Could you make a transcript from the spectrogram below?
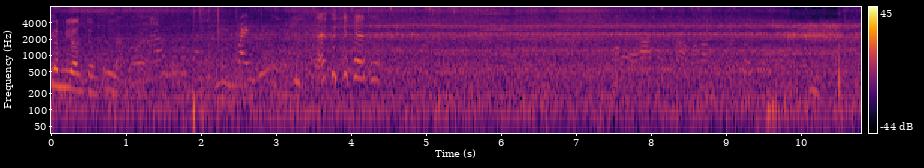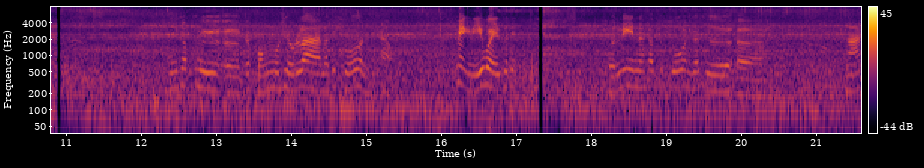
พื่อนไม่ยอมเซลฟี่ นี่ก็คือเอ่อกระป๋องโนเทลล่านะทุกคนอ้าวแม่งหนี้ไวซะดิส่วนนี้นะครับทุกคนก็คือเอ่อนัด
